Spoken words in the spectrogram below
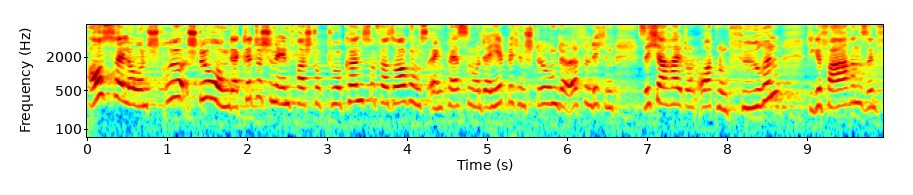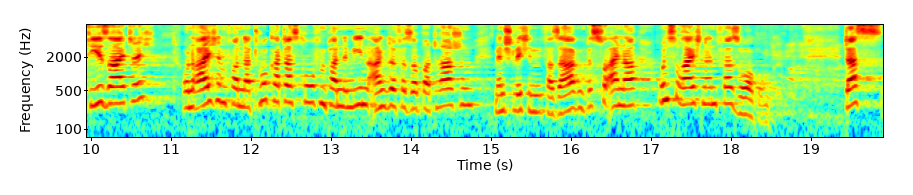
Ausfälle und Störungen der kritischen Infrastruktur können zu Versorgungsengpässen und erheblichen Störungen der öffentlichen Sicherheit und Ordnung führen. Die Gefahren sind vielseitig und reichen von Naturkatastrophen, Pandemien, Angriffe, Sabotagen, menschlichen Versagen bis zu einer unzureichenden Versorgung. Das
